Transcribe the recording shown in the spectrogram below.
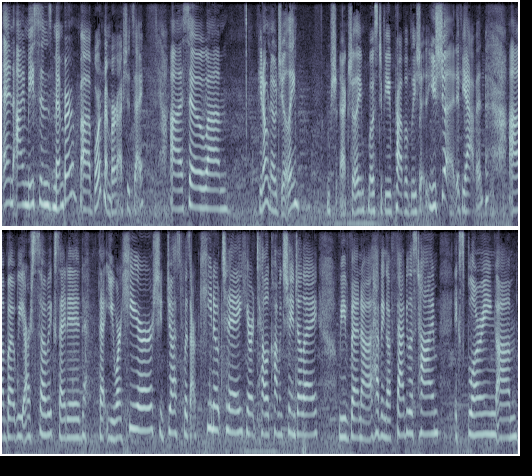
and iMasons member, uh, board member, I should say. Uh, so, um, if you don't know Julie, actually most of you probably should you should if you haven't uh, but we are so excited that you are here she just was our keynote today here at telecom exchange la we've been uh, having a fabulous time exploring um,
